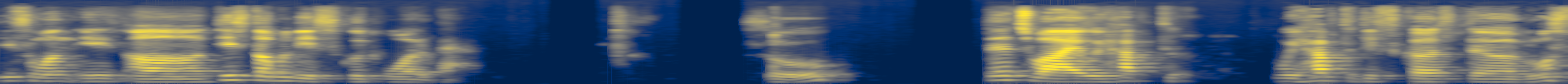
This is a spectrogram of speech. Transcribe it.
this one is uh, this W is good or bad. So that's why we have to we have to discuss the loss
